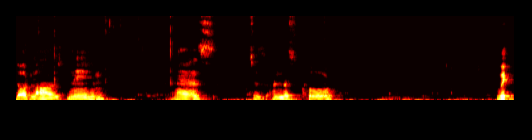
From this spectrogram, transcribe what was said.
dot last name as which is underscore wick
